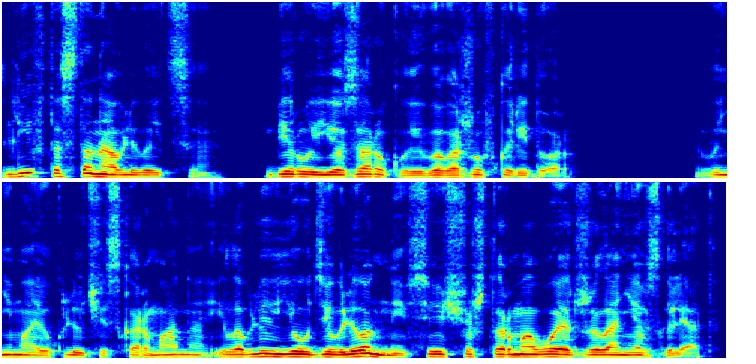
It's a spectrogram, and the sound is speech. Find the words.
Лифт останавливается. Беру ее за руку и вывожу в коридор. Вынимаю ключ из кармана и ловлю ее удивленный, все еще штормовой от желания взгляд.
